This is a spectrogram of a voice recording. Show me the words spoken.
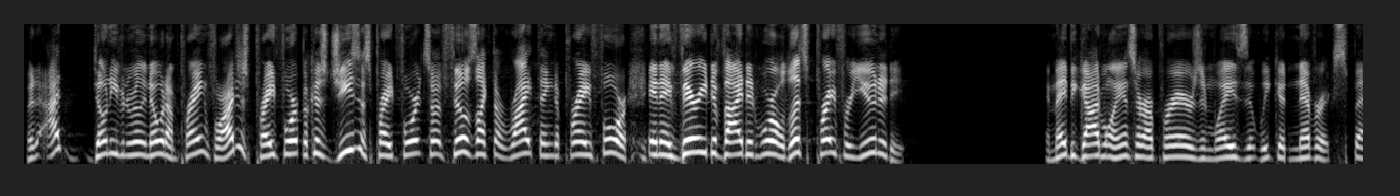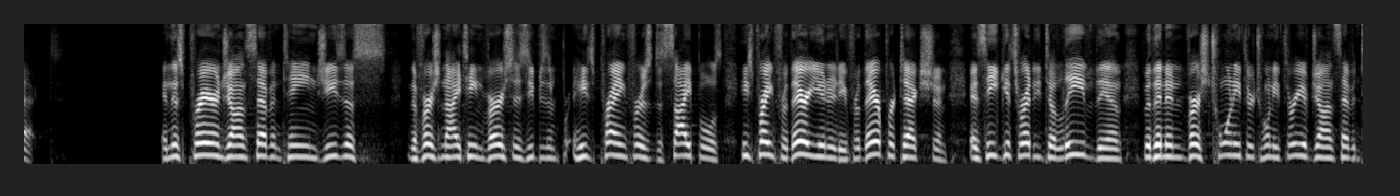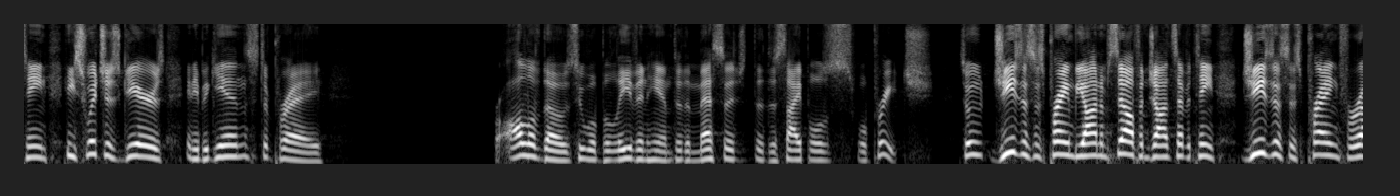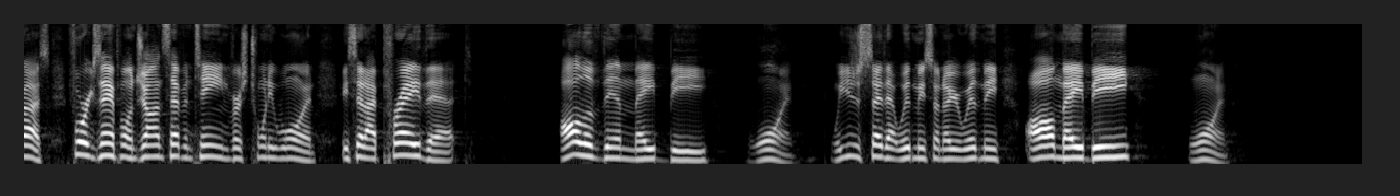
but I don't even really know what I'm praying for. I just prayed for it because Jesus prayed for it, so it feels like the right thing to pray for in a very divided world. Let's pray for unity. And maybe God will answer our prayers in ways that we could never expect. In this prayer in John 17, Jesus in the first 19 verses, he's praying for his disciples. He's praying for their unity, for their protection as he gets ready to leave them. But then in verse 20 through 23 of John 17, he switches gears and he begins to pray for all of those who will believe in him through the message the disciples will preach. So Jesus is praying beyond himself in John 17. Jesus is praying for us. For example, in John 17, verse 21, he said, I pray that all of them may be one. Will you just say that with me so I know you're with me? All may be one. And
